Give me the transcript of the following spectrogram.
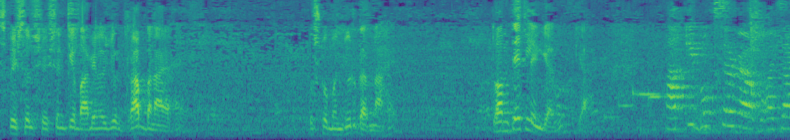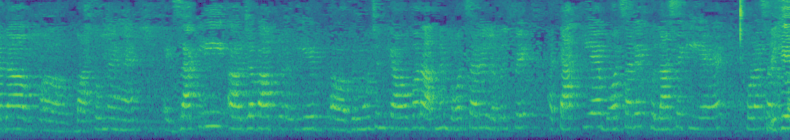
स्पेशल सेशन के बारे में जो ड्राफ्ट बनाया है, उसको मंजूर करना है। तो हम देख लेंगे अभी क्या है। आपकी बुक सर बहुत ज़्यादा बातों में है। एग्जैक्टली exactly, जब आप ये विमोचन क्या होगा और आपने बहुत सारे लेवल पे अटैक किया है बहुत सारे खुलासे किए हैं थोड़ा सा देखिए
